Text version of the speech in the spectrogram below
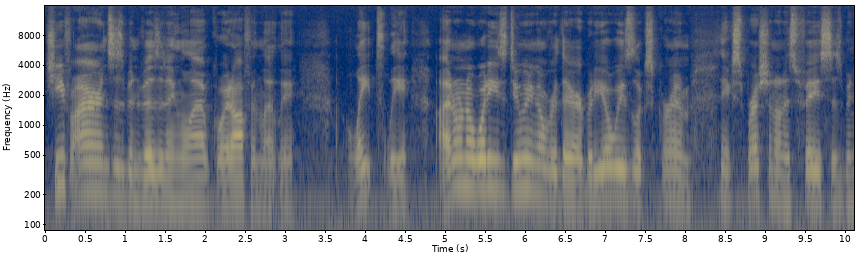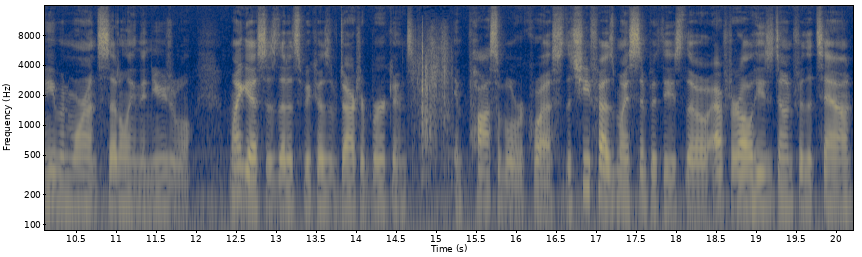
Chief Irons has been visiting the lab quite often lately. Lately. I don't know what he's doing over there, but he always looks grim. The expression on his face has been even more unsettling than usual. My guess is that it's because of Dr. Birkin's impossible request. The chief has my sympathies, though. After all he's done for the town,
